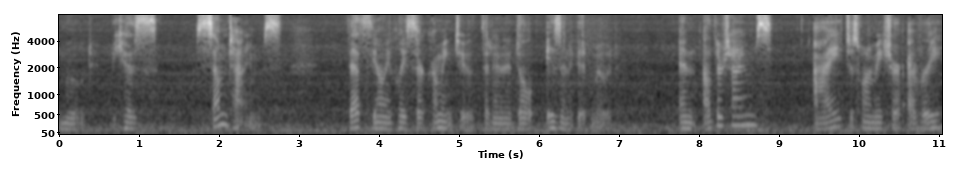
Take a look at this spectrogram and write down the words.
mood because sometimes that's the only place they're coming to that an adult is in a good mood. And other times, I just want to make sure every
